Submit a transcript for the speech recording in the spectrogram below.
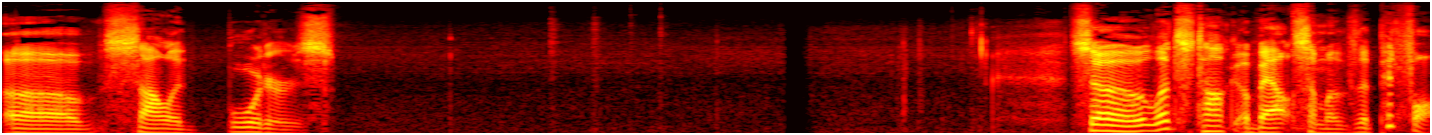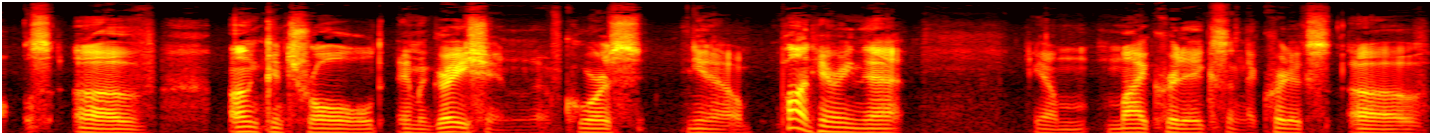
of solid borders. So let's talk about some of the pitfalls of uncontrolled immigration. Of course, you know, upon hearing that, you know, my critics and the critics of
